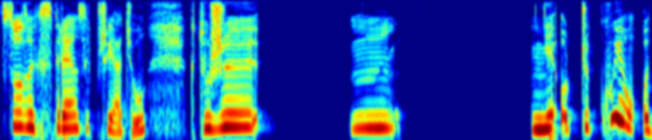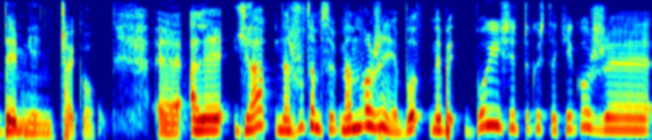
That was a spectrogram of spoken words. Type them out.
cudnych, wspierających przyjaciół, którzy mm, nie oczekują ode mnie niczego. E, ale ja narzucam sobie, mam wrażenie, bo jakby boję się czegoś takiego, że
